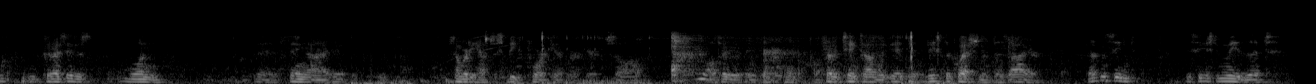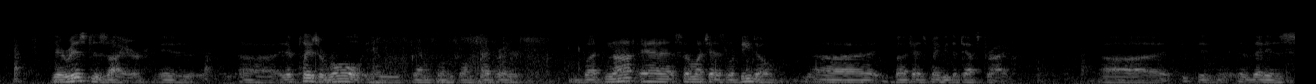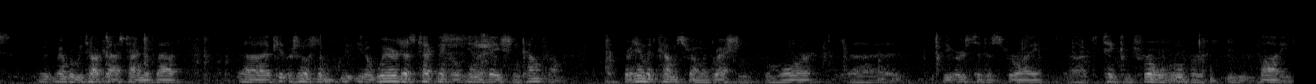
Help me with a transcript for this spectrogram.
could I say just one uh, thing? I, somebody has to speak for Kittler here, so I'll, I'll, try to, I'll try to take on the, at at least the question of desire. Doesn't seem, it seems to me that there is desire. Uh, uh, it plays a role in gramophone film typewriter, but not uh, so much as libido, uh, but as maybe the death drive. Uh, it- that is, remember we talked last time about uh, Kittler's notion of, you know, where does technical innovation come from? For him, it comes from aggression, from war, uh, the urge to destroy, uh, to take control Mhm. over Mhm. bodies.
